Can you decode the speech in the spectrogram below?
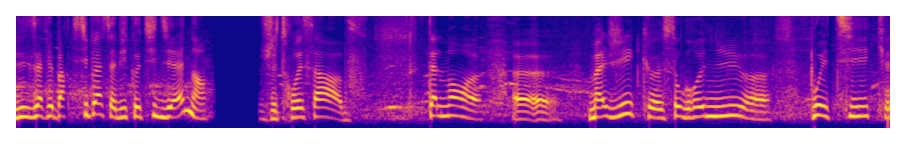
Il les a fait participer à sa vie quotidienne. J'ai trouvé ça tellement magique, saugrenu, poétique,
